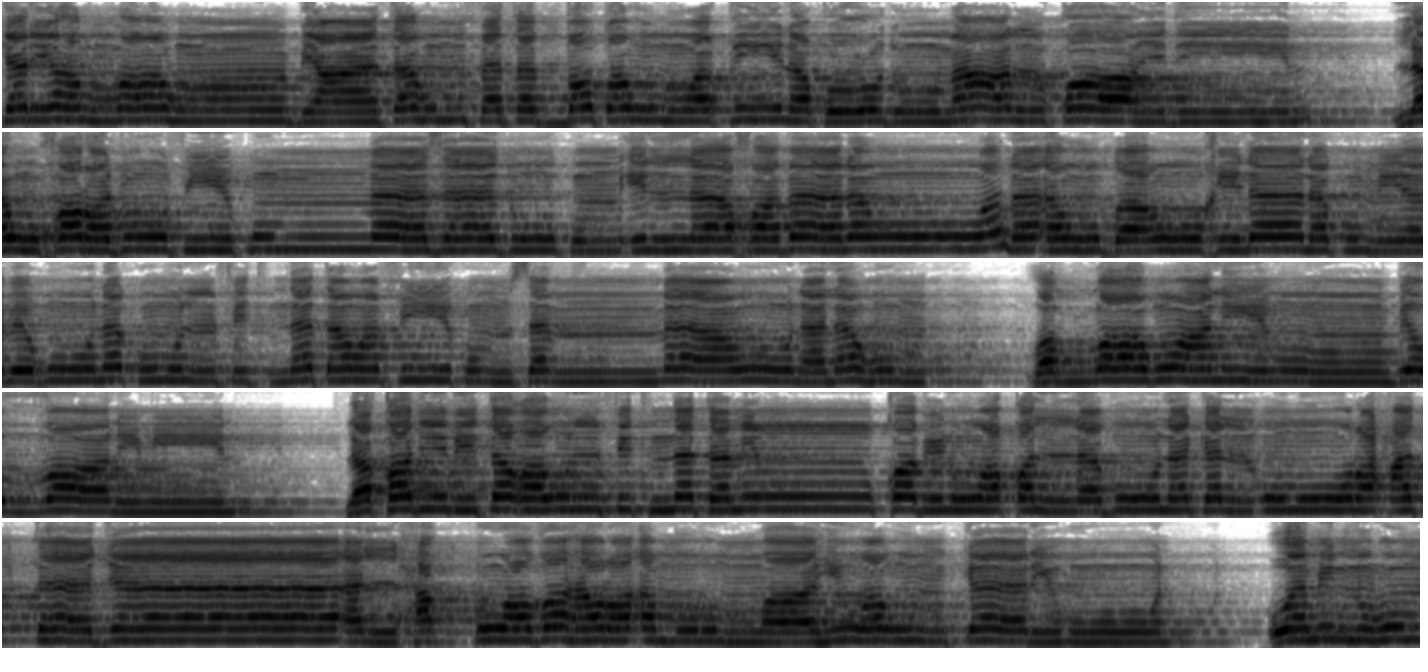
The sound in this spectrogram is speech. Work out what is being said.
كره الله بعاثهم فثبطهم وقيل اقعدوا مع القاعدين. لو خرجوا فيكم ما زادوكم إلا خبالا ولأوضعوا خلالكم يبغونكم الفتنة وفيكم سماعون لهم والله عليم بالظالمين. لقد ابتغوا الفتنة من قبل وقلبوا لك الأمور حتى جاء الحق وظهر أمر الله وهم كارهون. ومنهم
